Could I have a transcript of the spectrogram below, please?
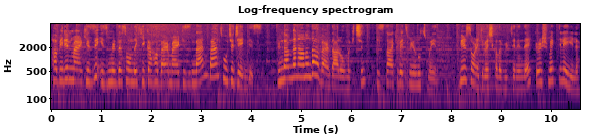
Haberin merkezi İzmir'de son dakika haber merkezinden ben Tuğçe Cengiz. Gündemden anında haberdar olmak için bizi takip etmeyi unutmayın. Bir sonraki Beşkala bülteninde görüşmek dileğiyle.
